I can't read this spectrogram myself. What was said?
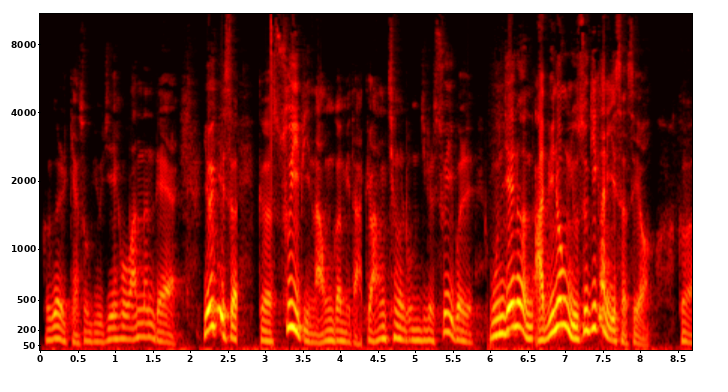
그걸 계속 유지해 왔는데, 여기서 그 수입이 나온 겁니다. 교황청을 움직일 수입을. 문제는 아비뇽 유수기간이 있었어요. 그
